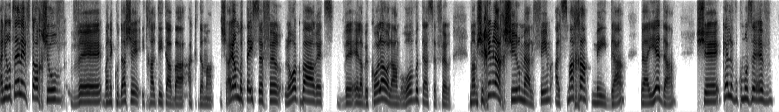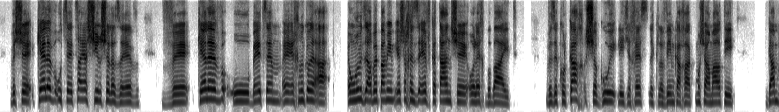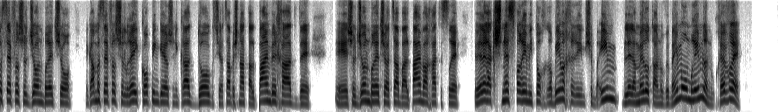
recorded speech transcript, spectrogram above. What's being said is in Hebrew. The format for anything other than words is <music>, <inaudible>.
אני רוצה לפתוח שוב, ובנקודה שהתחלתי איתה בהקדמה, שהיום בתי ספר, לא רק בארץ, אלא בכל העולם, רוב בתי הספר, ממשיכים להכשיר מאלפים על סמך המידע והידע שכלב הוא כמו זאב, ושכלב הוא צאצא ישיר של הזאב, וכלב הוא בעצם, איך הם אומרים את זה הרבה פעמים, יש לכם זאב קטן שהולך בבית, וזה כל כך שגוי להתייחס לכלבים ככה, כמו שאמרתי, גם בספר של ג'ון ברדשו, וגם בספר של ריי קופינגר שנקרא דוגס, שיצא בשנת 2001, ושל ג'ון ברדשו שיצא ב-2011, ואלה רק שני ספרים מתוך רבים אחרים שבאים ללמד אותנו ובאים ואומרים לנו, חבר'ה,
